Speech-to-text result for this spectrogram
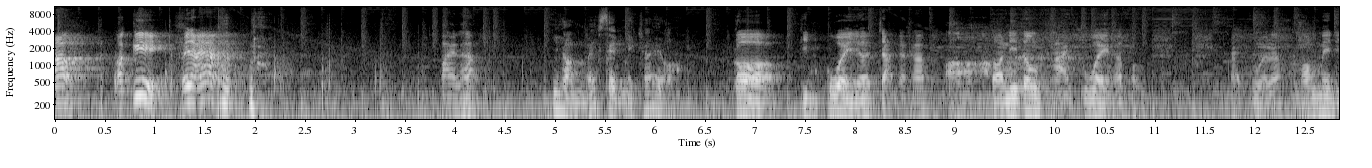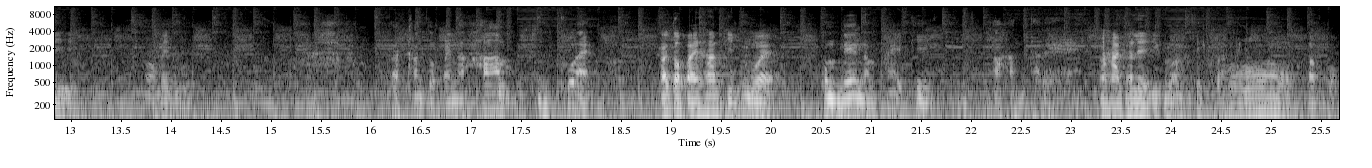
อ้าปักกี้ ไปไหนอะ ไปแล้วยังไม่เสร็จไม่ใช่หรอ ก็กินกล้วยเยอะจัดนะครับ อ๋อตอนนี้ต้องถ่ายกล้วยครับผมถ่ายกล้วยแล้วท้องไม่ดีท้องไม่ดีถ้าขั้นต่อไปนะห้ามกินกล้วยครั้งต่อไปห้ามกินกล้วย ผมแนะนำให้ที่อาหารทะเล อาหารทะเลดีกว่าดีกว่าอ๋อครับผม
